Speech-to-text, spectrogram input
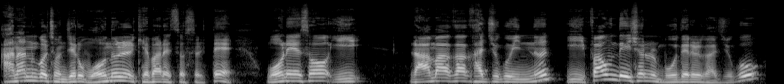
안 하는 걸 전제로 원을 개발했었을 때 원에서 이 라마가 가지고 있는 이 파운데이션을 모델을 가지고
